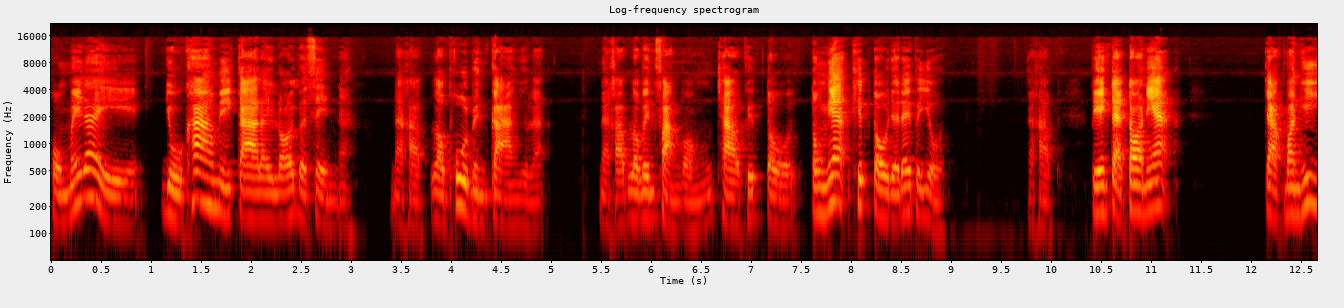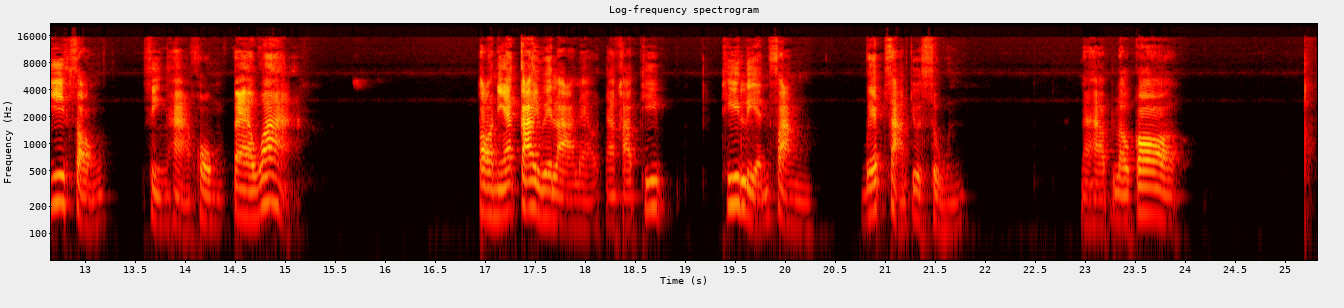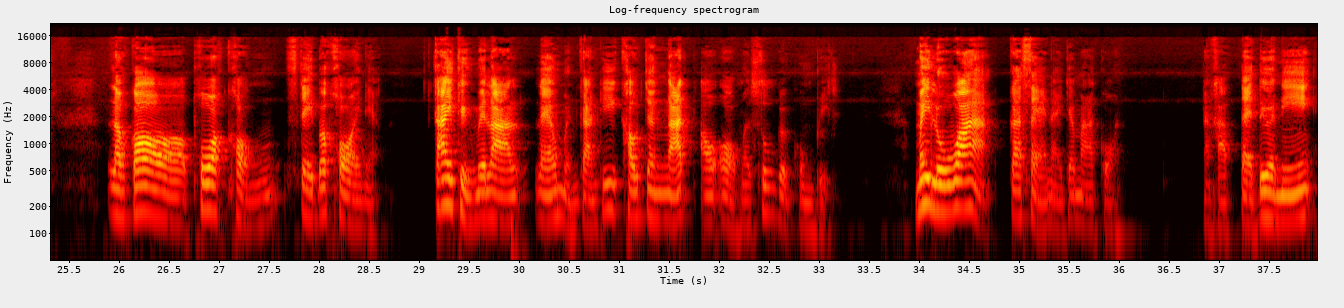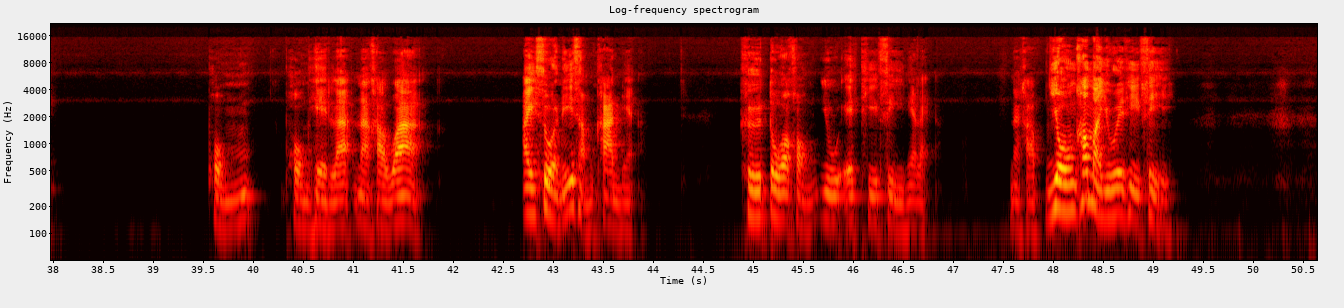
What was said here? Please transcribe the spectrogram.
ผมไม่ได้อยู่ข้างอเมริกาอะไรร้อยเปอร์เซ็นต์นะนะครับ เราพูดเป็นกลางอยู่แล้วนะครับ เราเป็นฝั่งของชาวคริปโต ตรงเนี้ยคริปโตจะได้ประโยชน์นะครับ เพียงแต่ตอนเนี้ยจากวันที่ยี่สองสิงหาคม แปลว่า ตอนเนี้ยใกล้เวลาแล้วนะครับ ที่ที่เหรียญฝั่งเว็บสามจุดศูนย์นะครับ แล้วก็ แล้วก็พวกของ stable coin เนี่ย ใกล้ถึงเวลาแล้วเหมือนกันที่เขาจะงัดเอาออกมาสู้กับกลุ่มบริดไม่รู้ว่ากระแสไหนจะมาก่อนนะครับ แต่เดือนนี้ ผมผมเห็นแล้วนะครับว่า ไอ้ส่วนที่สำคัญเนี่ย คือตัวของ USTC เนี่ยแหละนะครับ โยงเข้ามา USTC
